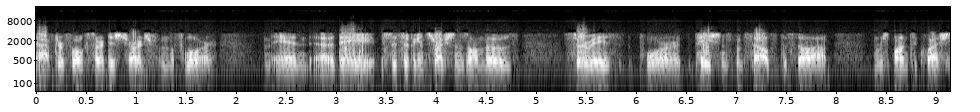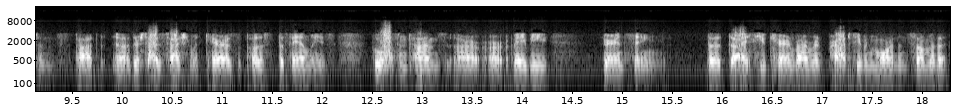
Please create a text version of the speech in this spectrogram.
after folks are discharged from the floor, and uh, they specific instructions on those surveys for the patients themselves to fill out and respond to questions about uh, their satisfaction with care as opposed to the families who oftentimes are, are maybe experiencing the, the ICU care environment perhaps even more than some of the,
